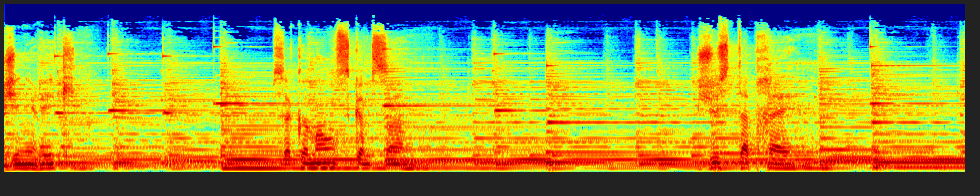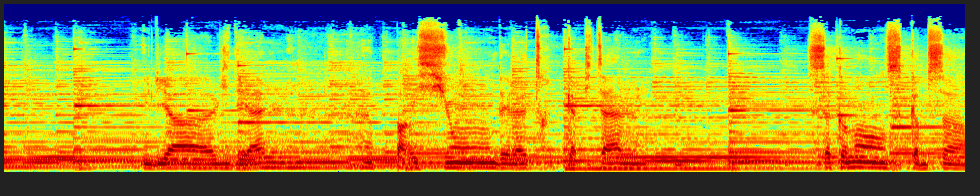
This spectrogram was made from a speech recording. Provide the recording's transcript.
générique. Ça commence comme ça. Juste après, il y a l'idéal, apparition des lettres capitales. Ça commence comme ça.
